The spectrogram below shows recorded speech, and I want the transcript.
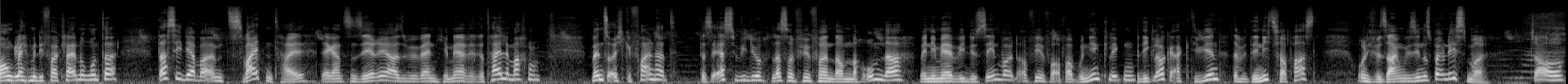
bauen gleich mal die Verkleidung runter. Das seht ihr aber im zweiten Teil der ganzen Serie. Also wir werden hier mehrere Teile machen. Wenn es euch gefallen hat, das erste Video, lasst auf jeden Fall einen Daumen nach oben da. Wenn ihr mehr Videos sehen wollt, auf jeden Fall auf Abonnieren klicken, die Glocke aktivieren, damit ihr nichts verpasst. Und ich würde sagen, wir sehen uns beim nächsten Mal. Ciao!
